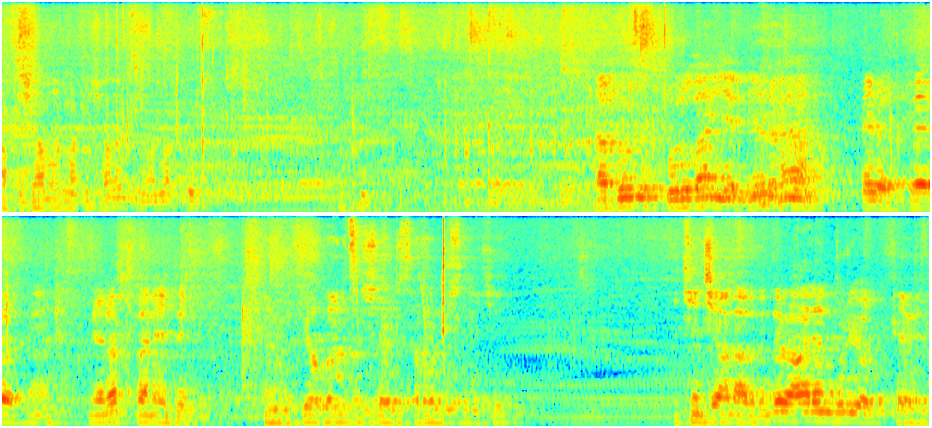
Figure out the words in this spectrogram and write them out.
Atış alır mı, atış alır? Allah korusun. Ha bu vurulan yer değil mi? Ha. Evet, evet. Ha. Neratvaneydi. Evet, yollarını seçiyoruz Saraybosna'daki. İkinci Cihan Harbi'nde ve halen duruyor bu köprü. Evet.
